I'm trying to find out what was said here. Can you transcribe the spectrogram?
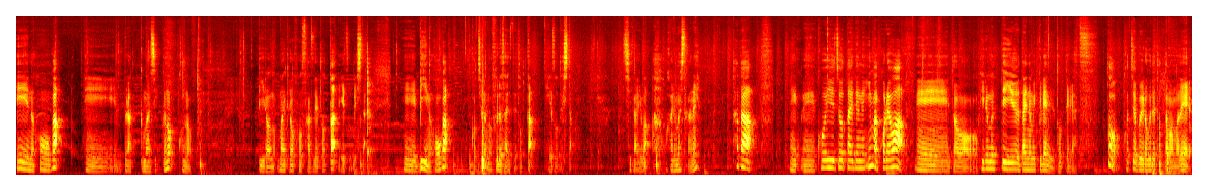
A の方が、えー、ブラックマジックのこの B ロのマイクロフォーサーズで撮った映像でした、えー、B の方がこちらのフルサイズで撮った映像でした。違いは分かりましたかね？ただ、ええ、こういう状態でね今これは、えーと、フィルムっていうダイナミックレンズで撮ってるやつとこっちは Vlog で撮ったままで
